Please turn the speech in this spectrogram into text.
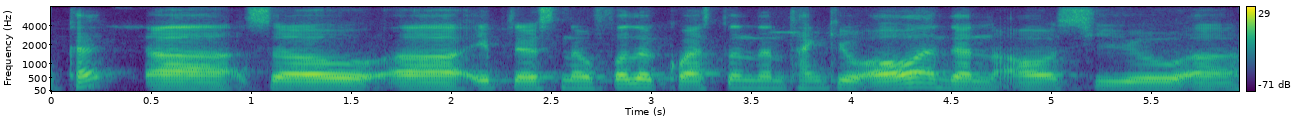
Okay, uh, so uh, if there's no further question, then thank you all, and then I'll see you uh,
